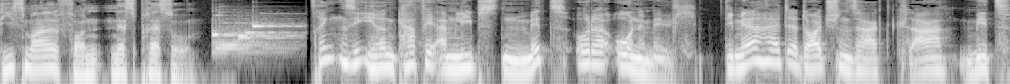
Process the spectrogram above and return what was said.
Diesmal von Nespresso. Trinken Sie Ihren Kaffee am liebsten mit oder ohne Milch? Die Mehrheit der Deutschen sagt klar mit.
